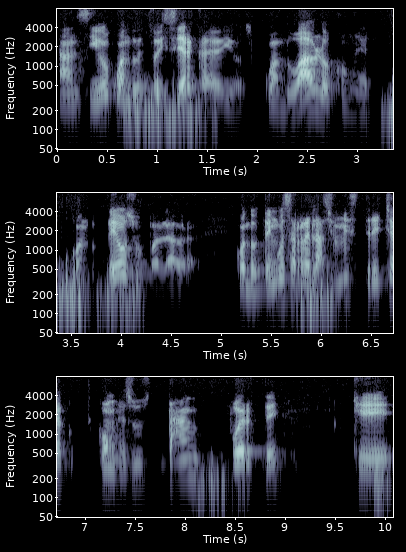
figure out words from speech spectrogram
han sido cuando estoy cerca de Dios, cuando hablo con Él, cuando leo su palabra, cuando tengo esa relación estrecha con Jesús tan fuerte que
